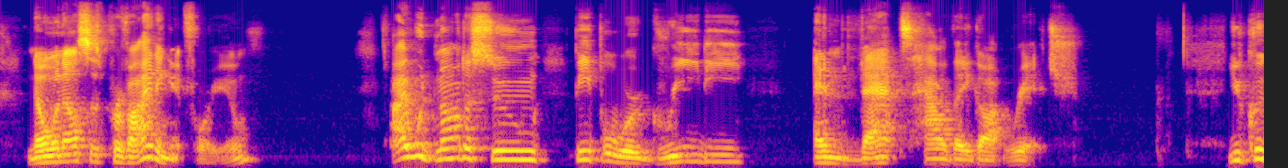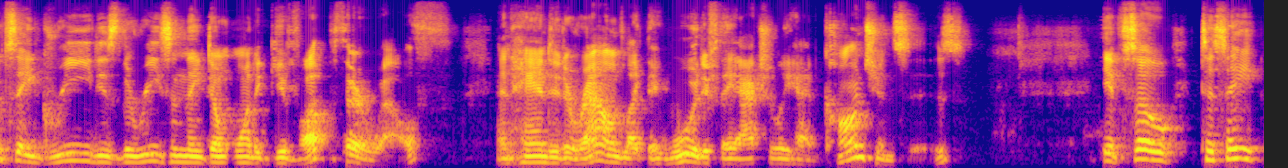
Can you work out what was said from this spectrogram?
no one else is providing it for you. I would not assume people were greedy and that's how they got rich. You could say greed is the reason they don't want to give up their wealth and hand it around like they would if they actually had consciences. If so, to say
